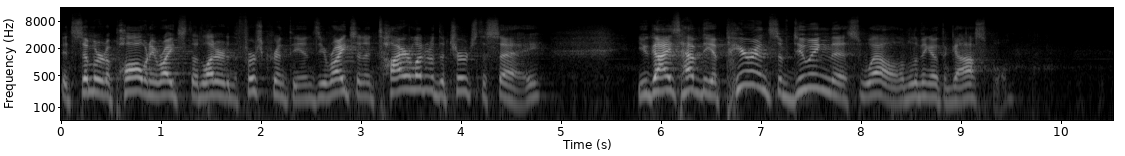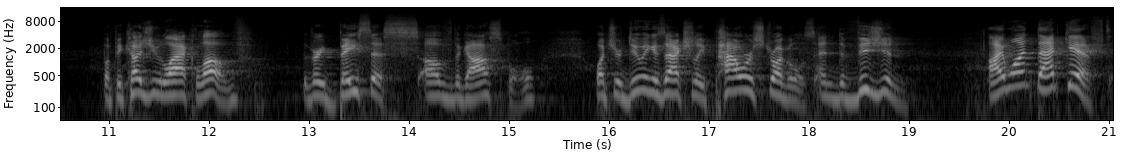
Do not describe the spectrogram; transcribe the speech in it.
It's similar to Paul when he writes the letter to the First Corinthians. He writes an entire letter to the church to say, You guys have the appearance of doing this well, of living out the gospel. But because you lack love, the very basis of the gospel, what you're doing is actually power struggles and division. I want that gift.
